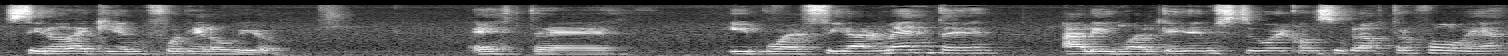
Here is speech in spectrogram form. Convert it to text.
sino de quién fue que lo vio. Este, y pues finalmente, al igual que James Stewart con su claustrofobia,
